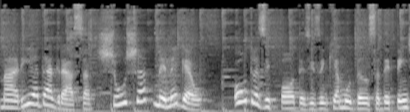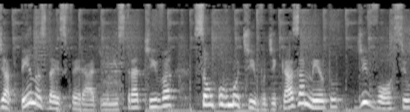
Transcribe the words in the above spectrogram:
Maria da Graça Xuxa Meneghel. Outras hipóteses em que a mudança depende apenas da esfera administrativa são por motivo de casamento, divórcio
